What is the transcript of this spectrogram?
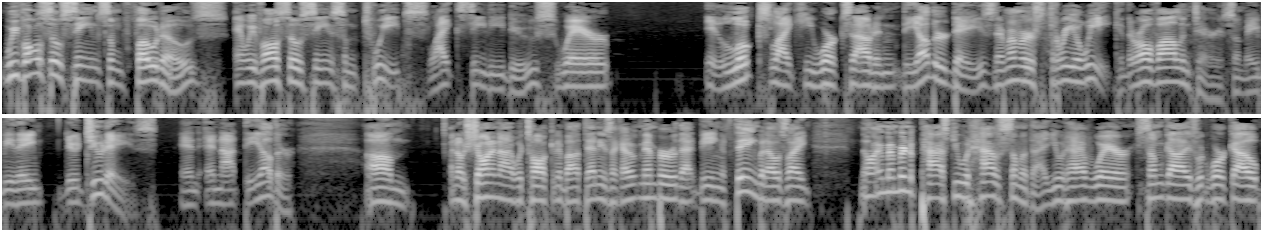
We've also seen some photos and we've also seen some tweets like CD Deuce where it looks like he works out in the other days. I remember it's three a week and they're all voluntary. So maybe they do two days and, and not the other. Um, I know Sean and I were talking about that and he's like, I don't remember that being a thing, but I was like, no, I remember in the past you would have some of that. You would have where some guys would work out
